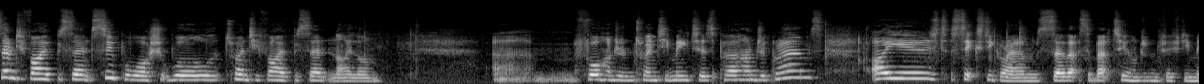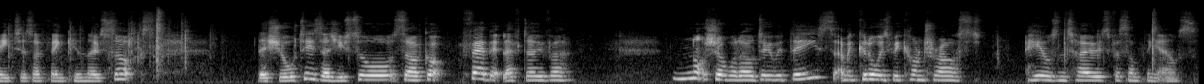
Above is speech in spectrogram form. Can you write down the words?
75% superwash wool, 25% nylon. Um, 420 meters per 100 grams. I used 60 grams, so that's about 250 metres, I think, in those socks. They're shorties, as you saw, so I've got a fair bit left over. Not sure what I'll do with these. I mean, could always be contrast heels and toes for something else.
